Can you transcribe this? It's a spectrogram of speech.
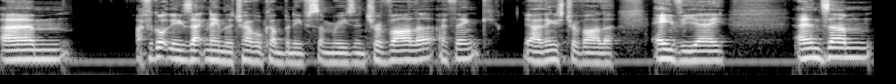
Um, I forgot the exact name of the travel company for some reason. Travala, I think. Yeah, I think it's Travala. AVA. And um,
